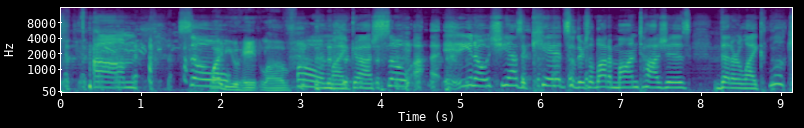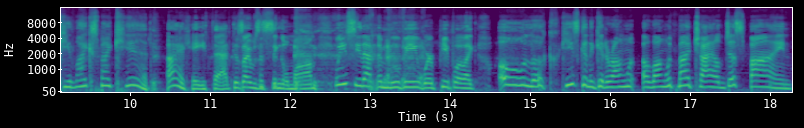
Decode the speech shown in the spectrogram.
Um so Why do you hate love? Oh my gosh. So, uh, you know, she has a kid. So there's a lot of montages that are like, look, he likes my kid. I hate that because I was a single mom. Will you see that in a movie where people are like, oh, look, he's going to get along, along with my child just fine.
